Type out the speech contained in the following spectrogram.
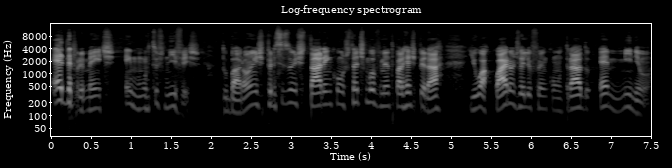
é deprimente em muitos níveis. Tubarões precisam estar em constante movimento para respirar e o aquário onde ele foi encontrado é mínimo.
